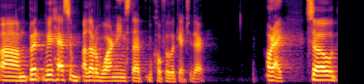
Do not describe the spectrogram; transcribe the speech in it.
um, but we have some, a lot of warnings that hopefully will get you there. All right, so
